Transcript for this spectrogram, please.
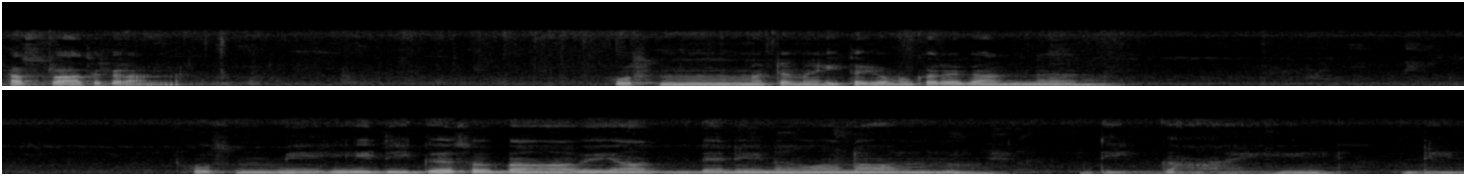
ප්‍රස්වාස කරන්න. හුස්මටම හිත යොමු කරගන්න. හුස්මෙහි දිග ස්වභාවයක් දැනෙනවා නම් දිගයි දිගයි.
